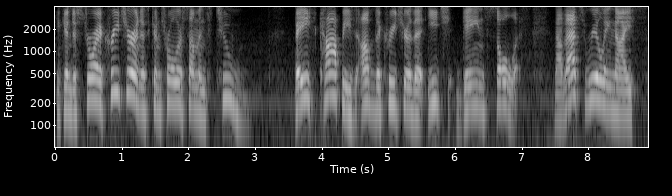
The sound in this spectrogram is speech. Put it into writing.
You can destroy a creature, and his controller summons two base copies of the creature that each gains Soulless. Now that's really nice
